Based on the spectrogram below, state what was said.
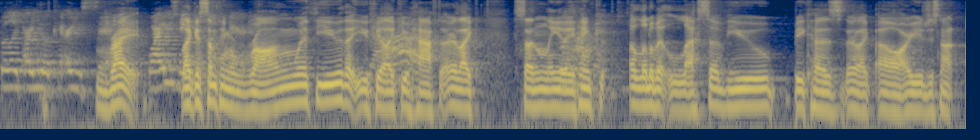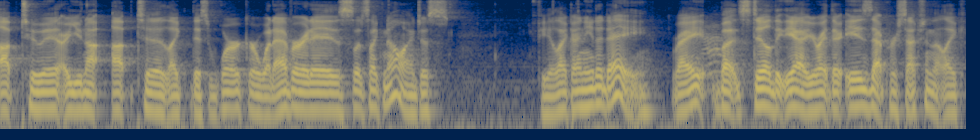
But like, are you okay? Are you sick? Right. Why are you taking like is something self-care? wrong with you that you feel like you have to or like suddenly What they think a little bit less of you because they're like, "Oh, are you just not up to it? Are you not up to like this work or whatever it is?" So it's like, "No, I just feel like I need a day." Right? Yeah. But still the- yeah, you're right. There is that perception that like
